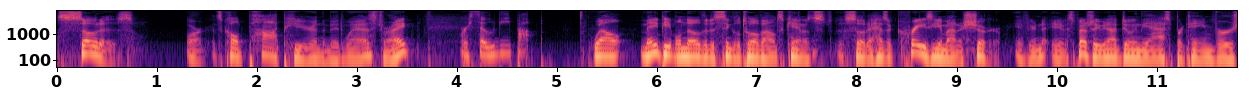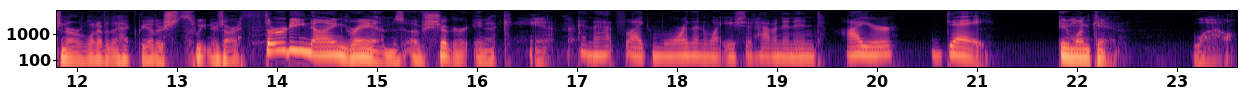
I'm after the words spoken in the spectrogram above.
sodas, or it's called pop here in the Midwest, right? Or sody pop. Well, many people know that a single 12 ounce can of soda has a crazy amount of sugar. If you're, especially if you're not doing the aspartame version or whatever the heck the other sweeteners are, 39 grams of sugar in a can. And that's like more than what you should have in an entire day. In one can. Wow.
